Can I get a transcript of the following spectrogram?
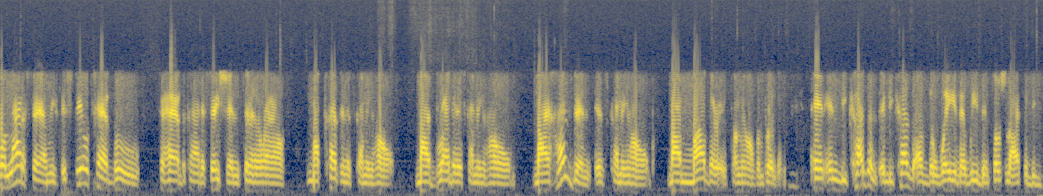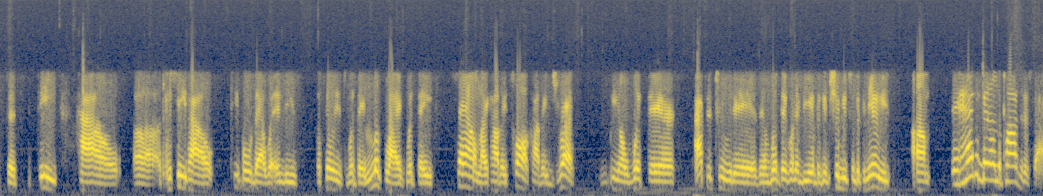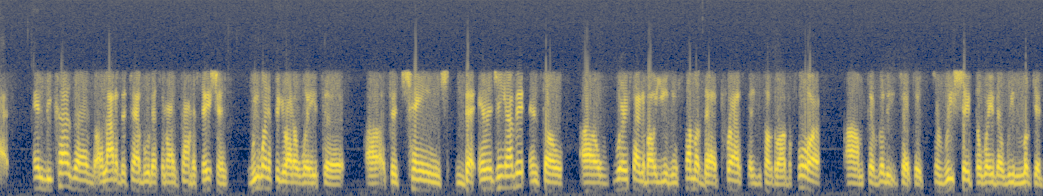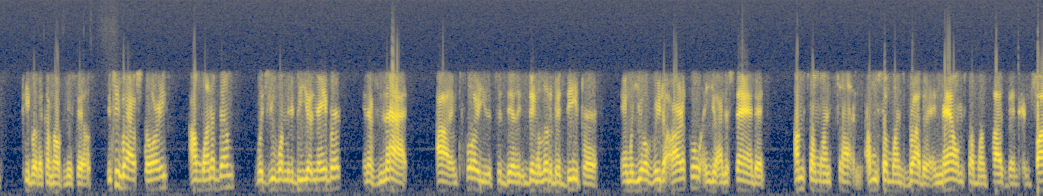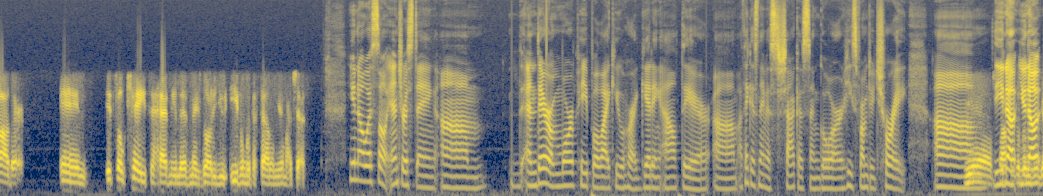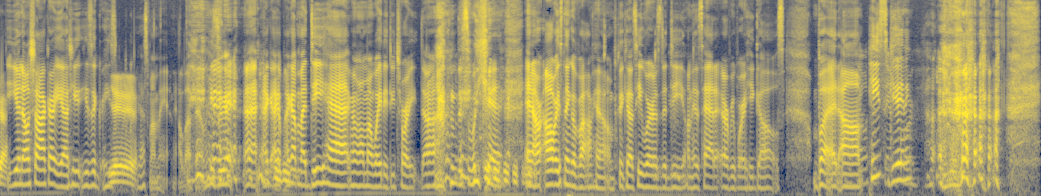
For a lot of families, it's still taboo to have the conversation centered around my cousin is coming home, my brother is coming home, my husband is coming home, my mother is coming home from prison. And and because of and because of the way that we've been socialized to be to see how uh perceive how people that were in these facilities what they look like, what they sound like, how they talk, how they dress, you know, what their aptitude is and what they're going to be able to contribute to the community, um, they haven't been on the positive side. And because of a lot of the taboo that surrounds the conversation, we want to figure out a way to uh, to change the imaging of it. And so uh, we're excited about using some of that press that you talked about before um, to really to, to, to reshape the way that we look at people that come home from these sales. These people have stories. I'm one of them. Would you want me to be your neighbor? And if not, I implore you to dig, dig a little bit deeper. And when you'll read the article and you understand that I'm someone's son, I'm someone's brother, and now I'm someone's husband and father, and it's okay to have me live next door to you, even with a felony on my chest. You know, it's so interesting. Um, and there are more people like you who are getting out there. Um, I think his name is Shaka Senghor. He's from Detroit. Um, yeah, you know, you know, you know Shaka. Yeah, he, he's a he's, yeah. That's my man. I love him. He's a, I, I, I, got my D hat. I'm on my way to Detroit uh, this weekend, and I always think about him because he wears the D on his hat everywhere he goes. But um, he's getting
